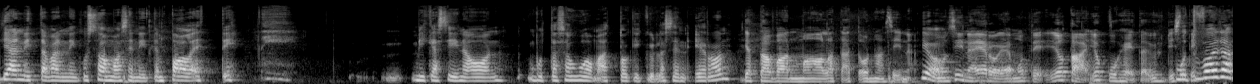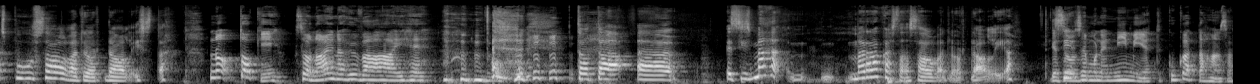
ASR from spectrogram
jännittävän niin kuin sama se niiden paletti, Niin. mikä siinä on. Mutta sä huomaat toki kyllä sen eron. Ja tavan maalata, että onhan siinä, Joo. on siinä eroja, mutta jotain, joku heitä yhdisti. Mutta voidaanko puhua Salvador Dalista? No toki, se on aina hyvä aihe. tota, äh, siis mä, mä rakastan Salvador Dalia. Ja se on semmoinen nimi, että kuka tahansa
